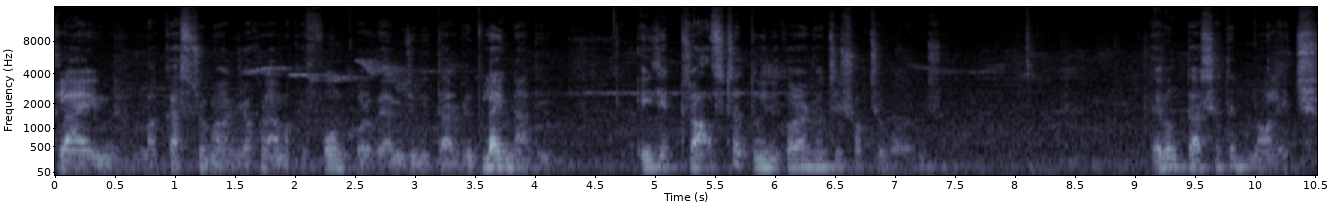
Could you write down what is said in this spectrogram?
ক্লায়েন্ট বা কাস্টমার যখন আমাকে ফোন করবে, আমি যদি তার রিপ্লাই না দিই, এই যে ট্রাস্টটা তৈরি করার হচ্ছে সবচেয়ে বড় বিষয়। এবং তার সাথে নলেজ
